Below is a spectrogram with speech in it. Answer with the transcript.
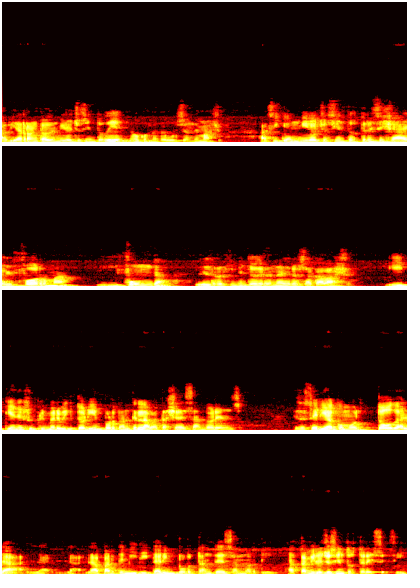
había arrancado en 1810, ¿no? con la Revolución de Mayo. Así que en 1813 ya él forma y funda el Regimiento de Granaderos a Caballo y tiene su primer victoria importante en la Batalla de San Lorenzo. Esa sería como toda la, parte militar importante de San Martín, hasta 1813, ¿sí?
